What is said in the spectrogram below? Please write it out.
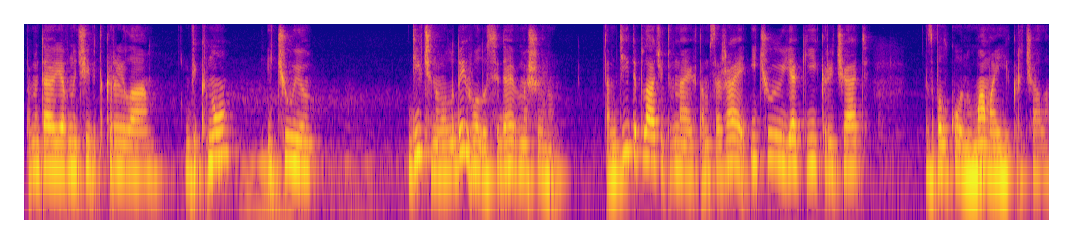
Пам'ятаю, я вночі відкрила вікно і чую, дівчина, молодий голос сідає в машину. Там діти плачуть, вона їх там сажає, і чую, як їй кричать з балкону. Мама її кричала.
